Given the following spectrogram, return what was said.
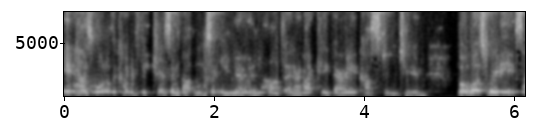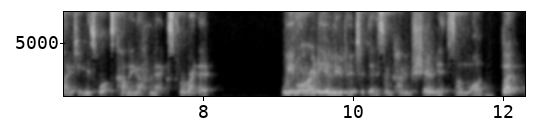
it has all of the kind of features and buttons that you know and love and are likely very accustomed to. But what's really exciting is what's coming up next for Reddit. We've already alluded to this and kind of shown it somewhat, but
